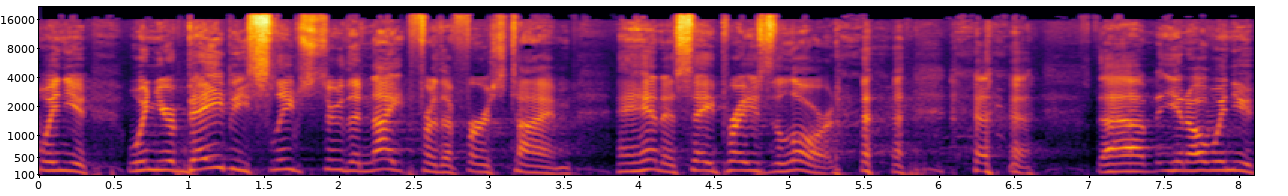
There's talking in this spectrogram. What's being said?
when, you, when your baby sleeps through the night for the first time. Hannah, say praise the Lord. uh, you know, when you,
